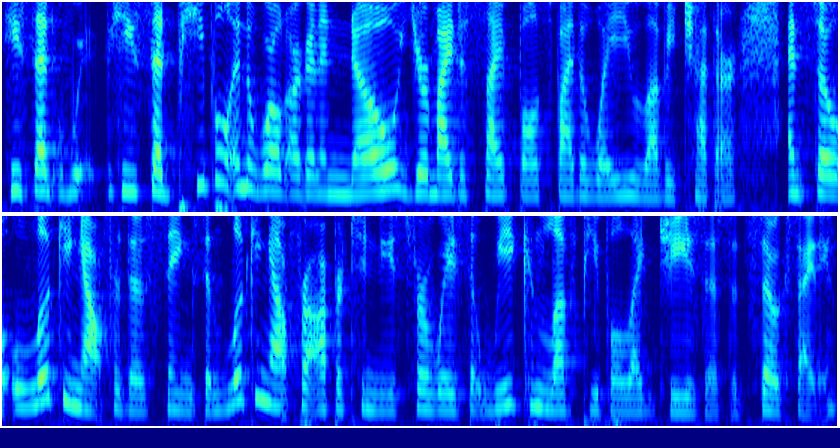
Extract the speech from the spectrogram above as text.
He said he said people in the world are going to know you're my disciples by the way you love each other. And so looking out for those things and looking out for opportunities for ways that we can love people like Jesus. It's so exciting.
